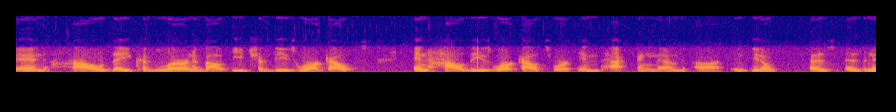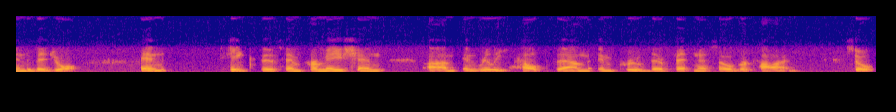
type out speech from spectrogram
and how they could learn about each of these workouts and how these workouts were impacting them, uh, you know, as as an individual, and take this information um, and really help them improve their fitness over time. So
